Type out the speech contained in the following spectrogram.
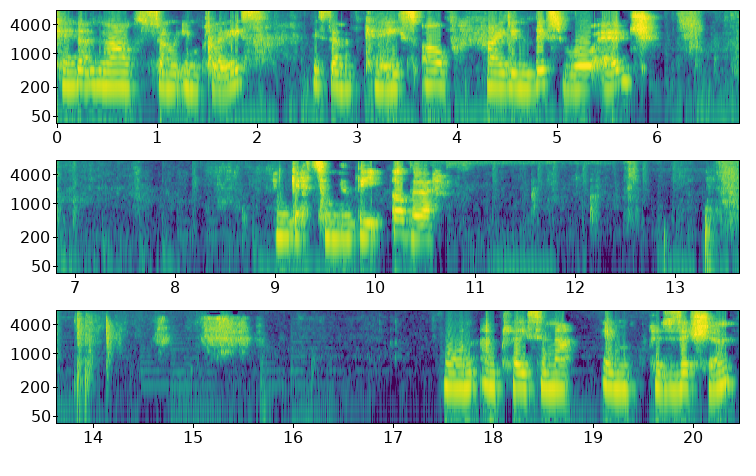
Okay, that is now sewn in place. It's then a case of hiding this raw edge and getting the other one and placing that in position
